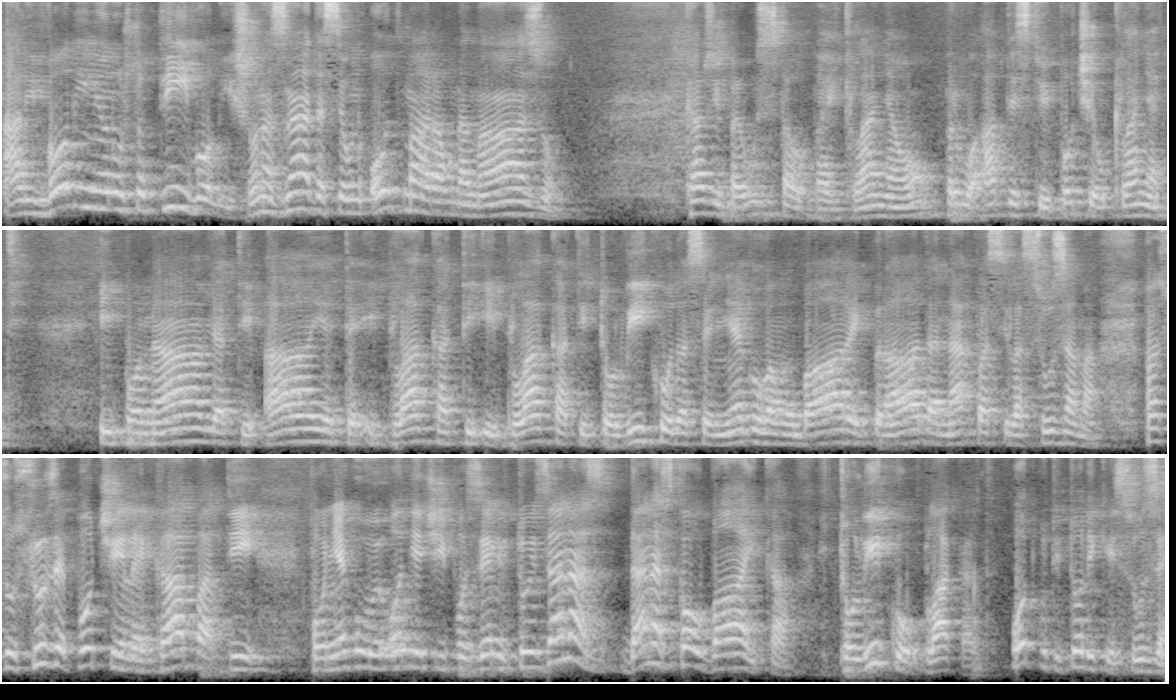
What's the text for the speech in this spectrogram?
Ali volim i ono što ti voliš. Ona zna da se on odmara u namazu. Kaže, pa je ustao, pa je klanjao, prvo abdestio i počeo klanjati. I ponavljati ajete i plakati i plakati toliko da se njegova mubarek brada nakvasila suzama. Pa su suze počele kapati po njegovoj odjeći i po zemlji. To je za nas danas kao bajka. I toliko plakat. Otkud ti tolike suze?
